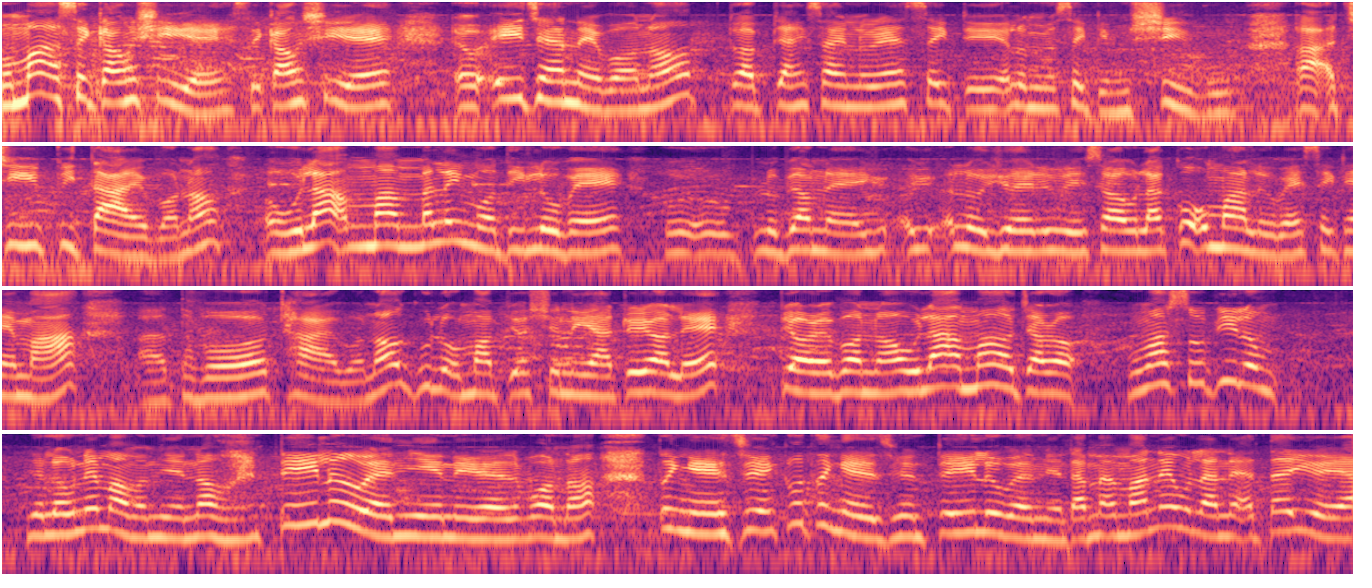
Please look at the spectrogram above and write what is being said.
မမစိတ်ကောင်းရှိရယ်စိတ်ကောင်းရှိရယ်ဟိုအေဂျင့်နယ်ပေါ့နော်သူကပြိုင်ဆိုင်လို့တဲ့စိတ်တွေအဲ့လိုမျိုးစိတ်တွေမရှိဘူးအာအကြီးပိတာရယ်ပေါ့နော်ဟိုလာအမမလိမ့်မော်တီလို့ပဲဟိုဘယ်လိုပြောမလဲအဲ့လိုရွယ်လူတွေဆိုတော့လာကို့အမလိုပဲစိတ်ထဲမှာအာသဘောထားရယ်ပေါ့နော်အခုလိုအမပျော်ရွှင်နေရတွေ့တော့လဲပျော်ရယ်ပေါ့နော်ဟိုလာအမကိုကြတော့မမစိုးပြည့်လို့ မျိုးလုံးထဲမှာမမြင်တော့ဘူးတေးလို့ပဲမြင်နေတယ်ပေါ့နော်တငယ်ချင်းကိုယ်တငယ်ချင်းတေးလို့ပဲမြင်ဒါပေမဲ့အမနဲ့ဝလာနဲ့အသက်အရွယ်က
